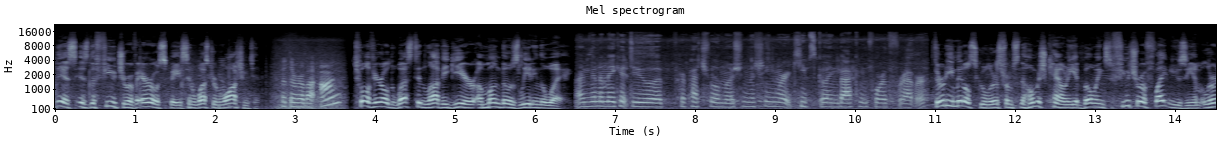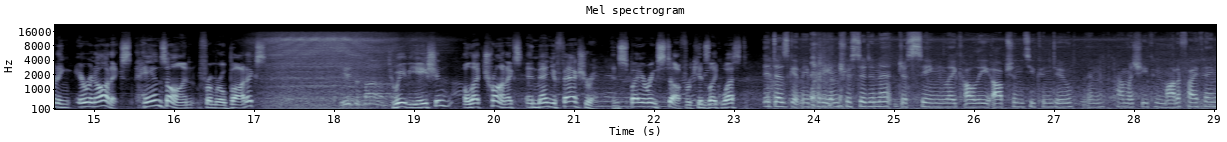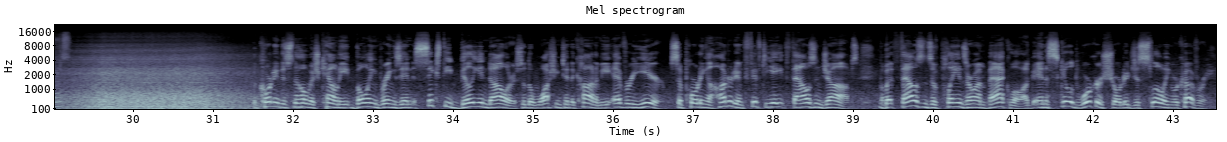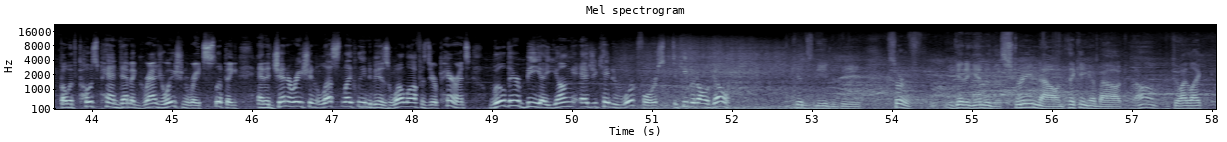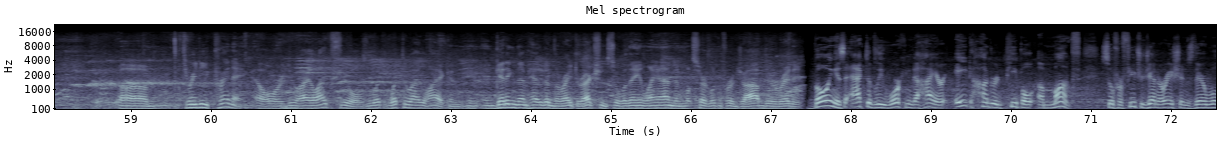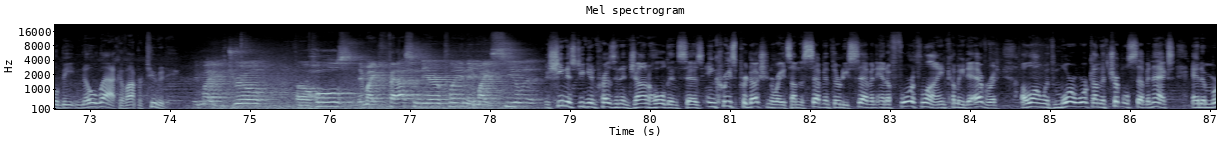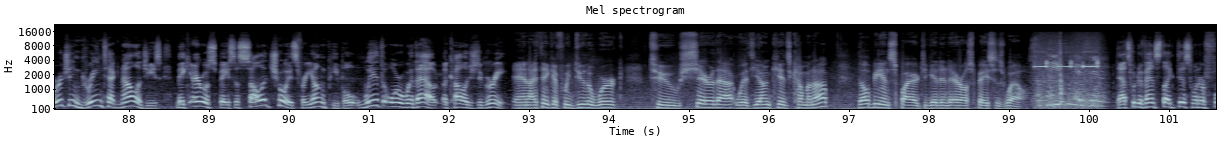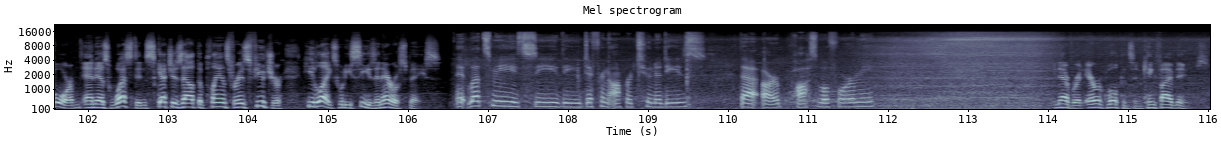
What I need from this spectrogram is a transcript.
This is the future of aerospace in Western Washington. Put the robot on. 12 year old Weston Lavigueure among those leading the way. I'm going to make it do a perpetual motion machine where it keeps going back and forth forever. 30 middle schoolers from Snohomish County at Boeing's Future of Flight Museum learning aeronautics, hands on, from robotics to aviation, electronics, and manufacturing. Inspiring stuff for kids like Weston. It does get me pretty interested in it, just seeing like all the options you can do and how much you can modify things. According to Snohomish County, Boeing brings in $60 billion to the Washington economy every year, supporting 158,000 jobs. But thousands of planes are on backlog, and a skilled worker shortage is slowing recovery. But with post pandemic graduation rates slipping and a generation less likely to be as well off as their parents, will there be a young, educated workforce to keep it all going? Kids need to be sort of getting into the stream now and thinking about, oh, do I like um, 3D printing or do I like fuels? What, what do I like? And, and, getting them headed in the right direction so when they land and start looking for a job, they're ready. Boeing is actively working to hire 800 people a month. So for future generations, there will be no lack of opportunity. They might drill uh, holes, they might fasten the airplane, they might seal it. Machinist Union President Jon Holden says increased production rates on the 737 and a fourth line coming to Everett, along with more work on the 777X and emerging green technologies, make aerospace a solid choice for young people with or without a college degree. And I think if we do the work to share that with young kids coming up, they'll be inspired to get into aerospace as well. That's what events like this one are for, and as Weston sketches out the plans for his future, he likes what he sees in aerospace. It lets me see the different opportunities that are possible for me. In Everett, Eric Wilkinson, King 5 News.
